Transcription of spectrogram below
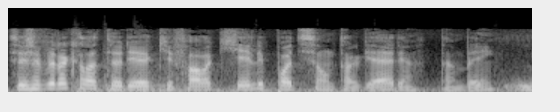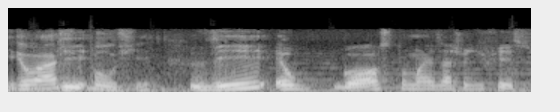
vocês já viram aquela teoria que fala que ele pode ser um Targaryen também? Eu acho Vi. bullshit. Vi, eu gosto, mas acho difícil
